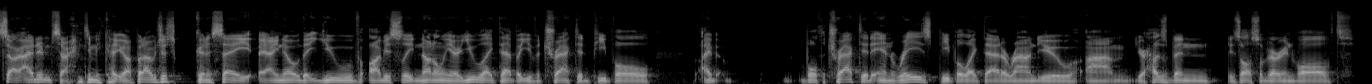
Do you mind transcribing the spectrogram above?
sorry, I didn't. Sorry, I didn't cut you off. But I was just gonna say, I know that you've obviously not only are you like that, but you've attracted people. I both attracted and raised people like that around you. Um, your husband is also very involved.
